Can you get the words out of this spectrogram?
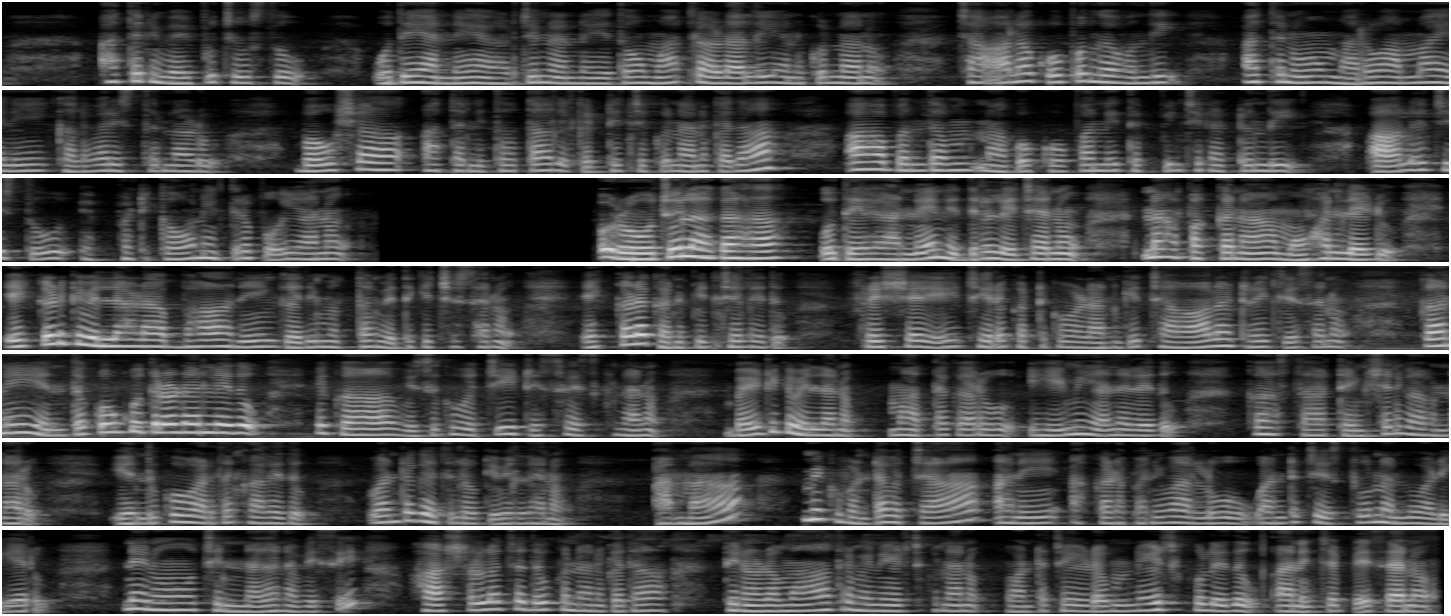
అతని వైపు చూస్తూ ఉదయాన్నే అర్జున్ అన్నయ్యతో మాట్లాడాలి అనుకున్నాను. చాలా కోపంగా ఉంది. అతను మరో అమ్మాయిని కలవరిస్తున్నాడు. బహుశా అతనితో తాలి కట్టించుకున్నాను కదా. ఆ బంధం నాకు కోపాన్ని తెప్పించినట్టుంది. ఆలోచిస్తూ ఎప్పటికో నిద్రపోయాను. రోజులాగా ఉదయాన్నే నిద్ర లేచాను నా పక్కన మోహన్ లేడు. ఎక్కడికి వెళ్ళాడా అబ్బా అని గది మొత్తం వెతికి చూశాను. ఎక్కడ కనిపించలేదు. ఫ్రెష్ అయ్యి చీర కట్టుకోవడానికి చాలా ట్రై చేశాను. కానీ ఎంతకో కుదరడం లేదు. ఇక విసుగు వచ్చి డ్రెస్ వేసుకున్నాను. బయటికి వెళ్ళాను. మా అత్తగారు ఏమీ అనలేదు. కాస్త టెన్షన్గా ఉన్నారు. ఎందుకో అర్థం కాలేదు. వంటగదిలోకి వెళ్ళాను. అమ్మా! మీకు వంట వచ్చా? అని అక్కడ పని వాళ్ళు వంట చేస్తూ నన్ను అడిగారు. నేను చిన్నగా నవ్వేసి హాస్టల్లో చదువుకున్నాను కదా తినడం మాత్రమే నేర్చుకున్నాను. వంట చేయడం నేర్చుకోలేదు అని చెప్పేశాను.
